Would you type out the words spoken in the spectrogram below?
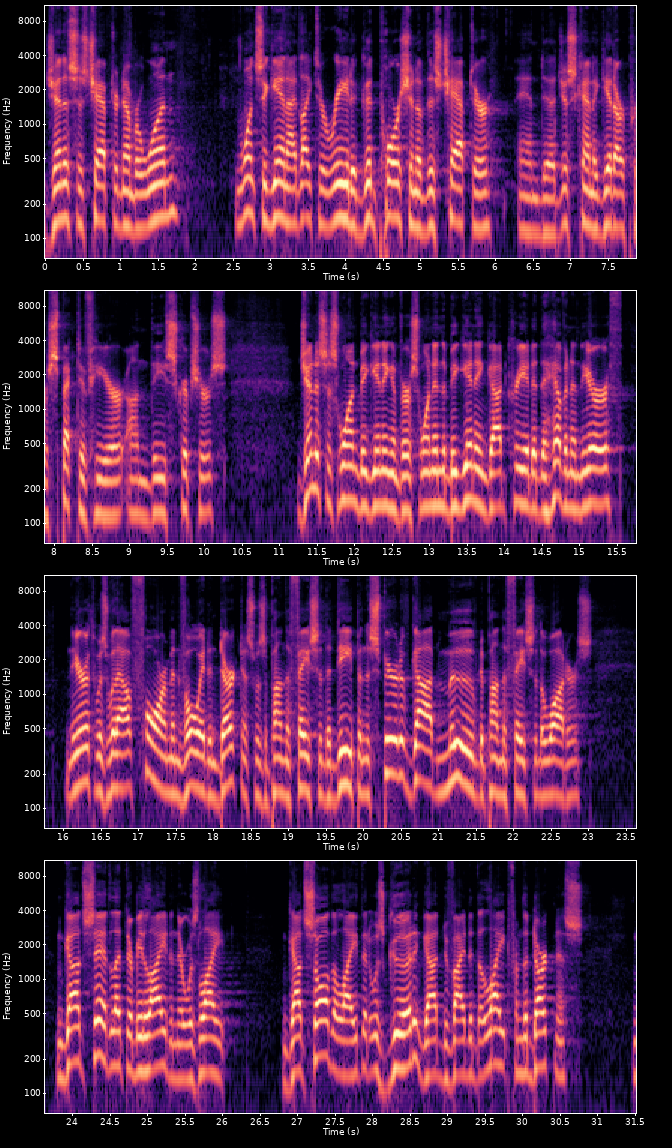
Genesis chapter number one. Once again, I'd like to read a good portion of this chapter and uh, just kind of get our perspective here on these scriptures. Genesis 1, beginning in verse 1 In the beginning, God created the heaven and the earth. And the earth was without form and void, and darkness was upon the face of the deep, and the Spirit of God moved upon the face of the waters. And God said, Let there be light, and there was light. God saw the light that it was good, and God divided the light from the darkness.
